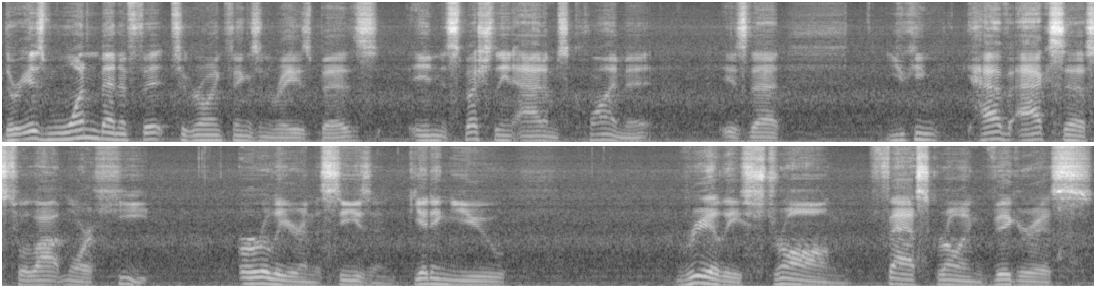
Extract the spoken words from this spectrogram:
There is one benefit to growing things in raised beds, in especially in Adam's climate, is that you can have access to a lot more heat earlier in the season, getting you really strong, fast-growing, vigorous,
